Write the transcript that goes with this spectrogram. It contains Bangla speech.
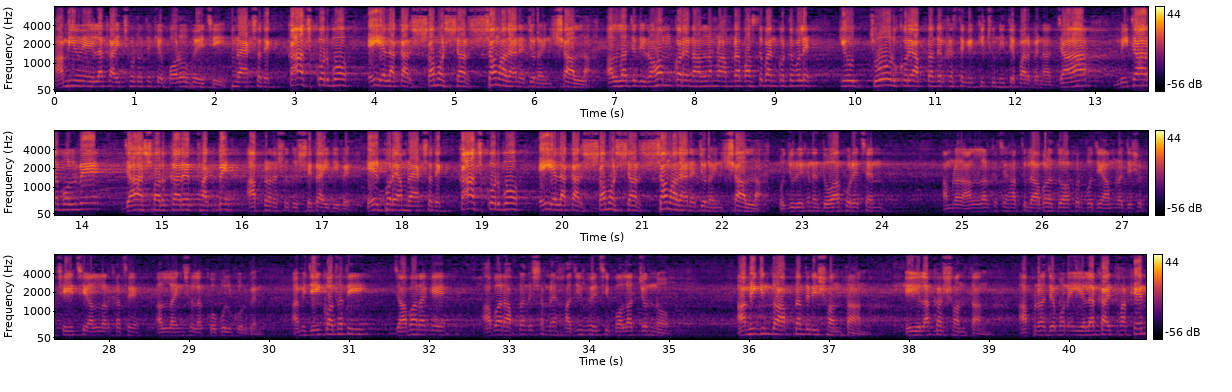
আমিও ওই এলাকায় ছোট থেকে বড় হয়েছি। আমরা একসাথে কাজ করব, এই এলাকার সমস্যার সমাধানের জন্য ইনশাআল্লাহ। আল্লাহ যদি রহম করেন, আল্লাহ আমরা বাস্তবায়ন করতে বলে কেউ জোর করে আপনাদের কাছ থেকে কিছু নিতে পারবে না। যা মিটার বলবে, যা সরকারের থাকবে, আপনারা শুধু সেটাই দিবেন। এরপরে আমরা একসাথে কাজ করব, এই এলাকার সমস্যার সমাধানের জন্য ইনশাআল্লাহ। হজুর এখানে দোয়া করেছেন আমরা আল্লাহর কাছে হাত তুলে আবার দোয়া করব যে আমরা যেসব চেয়েছি আল্লাহর কাছে, আল্লাহ ইনশাল্লাহ কবুল করবেন। আমি যেই কথাটি যাবার আগে আবার আপনাদের সামনে হাজির হয়েছি বলার জন্য, আমি কিন্তু আপনাদেরই সন্তান, এই এলাকার সন্তান। আপনারা যেমন এই এলাকায় থাকেন,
